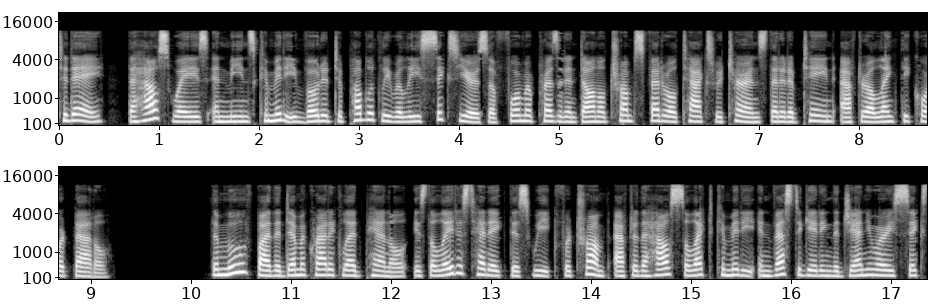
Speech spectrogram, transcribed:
Today, the House Ways and Means Committee voted to publicly release six years of former President Donald Trump's federal tax returns that it obtained after a lengthy court battle. The move by the Democratic led panel is the latest headache this week for Trump after the House Select Committee investigating the January 6,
